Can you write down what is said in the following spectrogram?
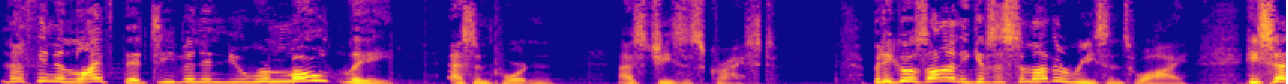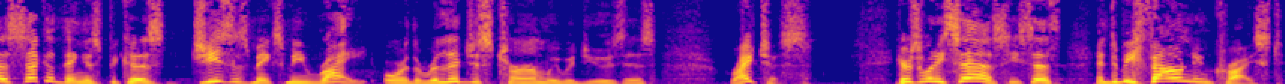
nothing in life that's even in you remotely as important as Jesus Christ. But he goes on, he gives us some other reasons why. He says, second thing is because Jesus makes me right, or the religious term we would use is righteous. Here's what he says He says, and to be found in Christ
